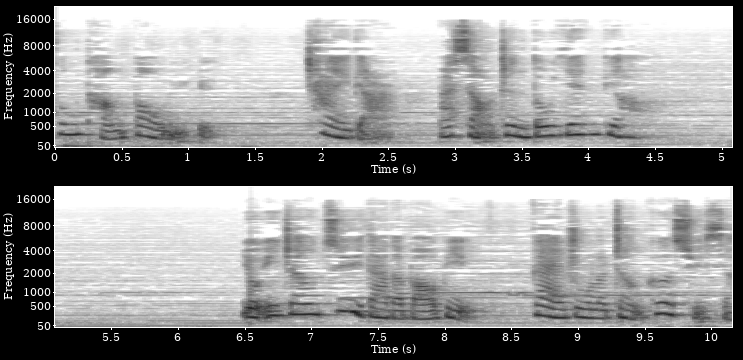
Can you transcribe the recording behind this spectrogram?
风糖暴雨，差一点儿把小镇都淹掉。有一张巨大的薄饼。盖住了整个学校，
